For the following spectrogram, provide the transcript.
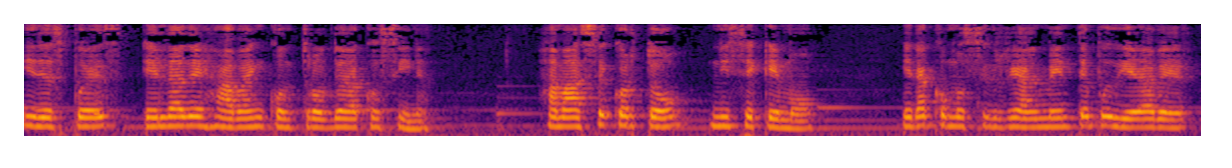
y después él la dejaba en control de la cocina. Jamás se cortó ni se quemó. Era como si realmente pudiera ver.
